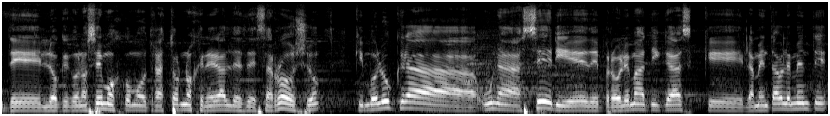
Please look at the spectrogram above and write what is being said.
de lo que conocemos como trastorno general de desarrollo, que involucra una serie de problemáticas que lamentablemente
